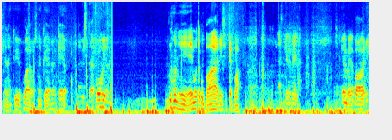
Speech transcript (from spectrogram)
Siellä näkyy varmasti näkyy melkein jo lävistää pohjan. No niin, ei muuta kuin baari sitten vaan. Äsken meillä, äsken meillä baari.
